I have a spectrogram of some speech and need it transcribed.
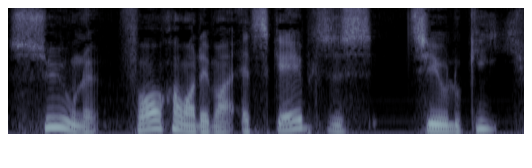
syvende forekommer det mig, at skabelsesteologi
